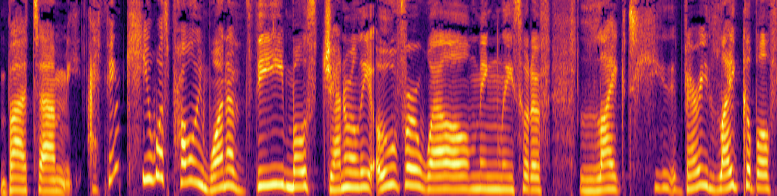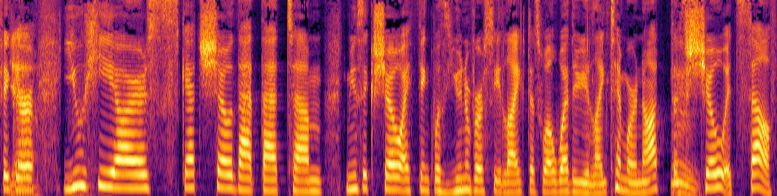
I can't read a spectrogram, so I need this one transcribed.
But um, I think he was probably one of the most generally overwhelmingly sort of liked, he, very likable figure. Yeah. Yoo Hee-yeol's sketch show, that that um, music show, I think was universally liked as well, whether you liked him or not. The show itself,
